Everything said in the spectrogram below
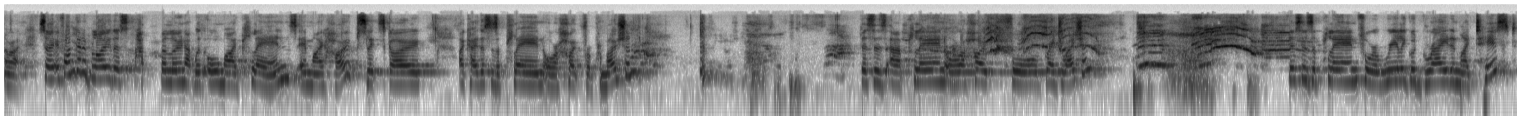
All right. So if I'm going to blow this balloon up with all my plans and my hopes, let's go. Okay, this is a plan or a hope for a promotion. This is a plan or a hope for graduation. This is a plan for a really good grade in my test.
